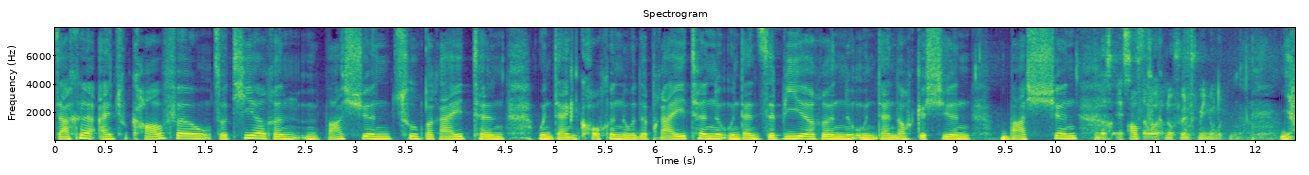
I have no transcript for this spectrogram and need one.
Sachen einzukaufen, sortieren, waschen, zubereiten und dann kochen oder breiten und dann servieren und dann noch Geschirr waschen. Und das Essen Auf, dauert nur fünf Minuten. Ja,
